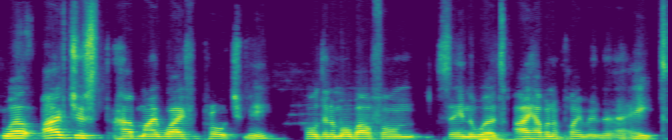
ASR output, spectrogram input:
Well, I've just had my wife approach me holding a mobile phone saying the words, I have an appointment at eight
